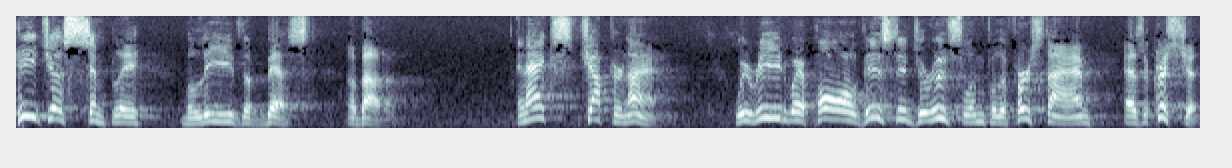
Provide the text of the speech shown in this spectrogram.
He just simply believed the best about them. In Acts chapter 9, we read where Paul visited Jerusalem for the first time as a Christian.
